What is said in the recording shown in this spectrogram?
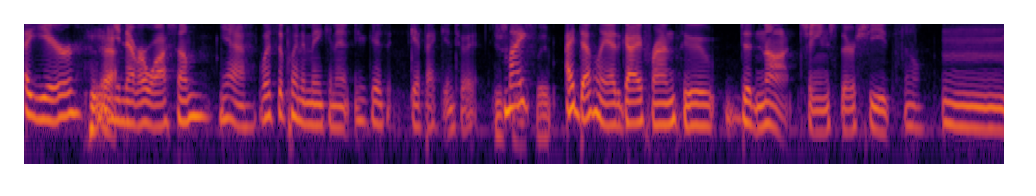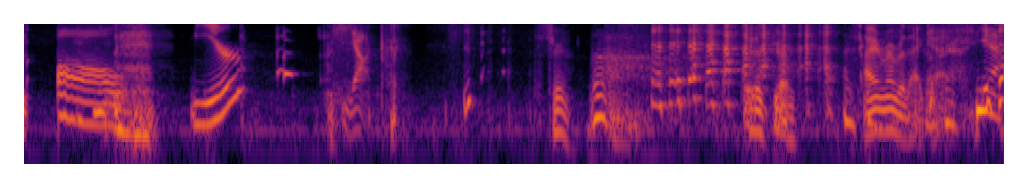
a year. Yeah. You never wash them. Yeah. What's the point of making it? You guys get back into it. You're just My, gonna sleep. I definitely had guy friends who did not change their sheets mm, all year. Yuck. It's true. it is gross. I remember that guy. Yeah.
